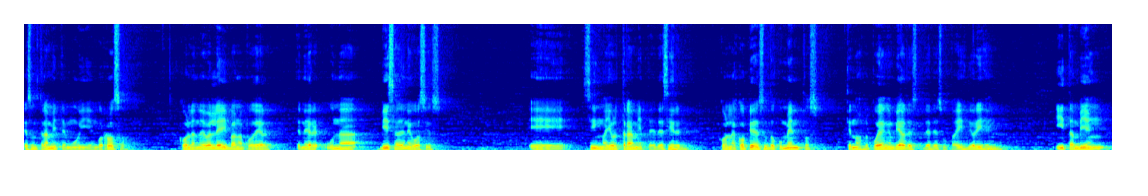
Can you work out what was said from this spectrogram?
es un trámite muy engorroso. Con la nueva ley van a poder tener una visa de negocios eh, sin mayor trámite, es decir, con la copia de sus documentos que nos lo pueden enviar desde su país de origen y también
